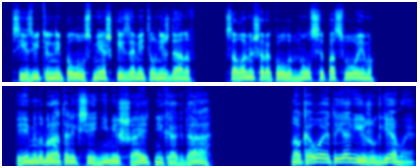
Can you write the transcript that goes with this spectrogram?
— с язвительной полуусмешкой заметил Нежданов. Соломин широко улыбнулся по-своему. «Именно, брат Алексей, не мешает никогда. Но кого это я вижу? Где мы?»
